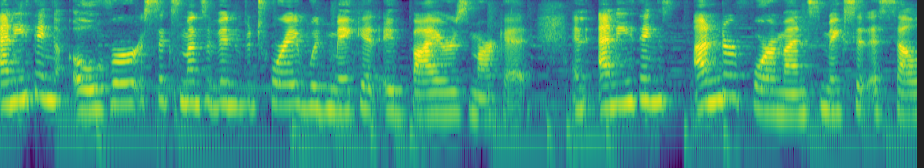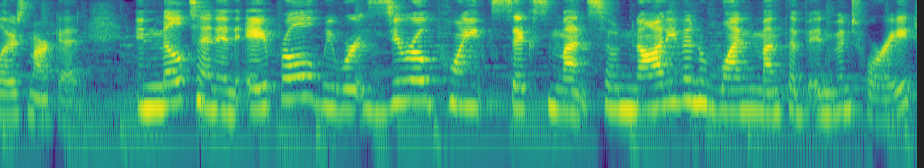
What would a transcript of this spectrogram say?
Anything over six months of inventory would make it a buyer's market and anything under four months makes it a seller's market. In Milton in April, we were 0.6 months, so not even one month of inventory,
